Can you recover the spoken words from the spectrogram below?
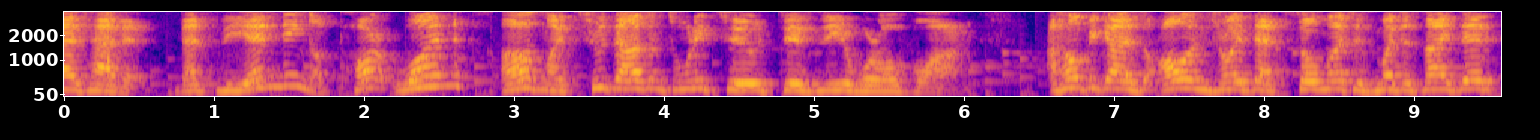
Guys have it. That's the ending of part one of my 2022 Disney World vlog. I hope you guys all enjoyed that so much as much as I did,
